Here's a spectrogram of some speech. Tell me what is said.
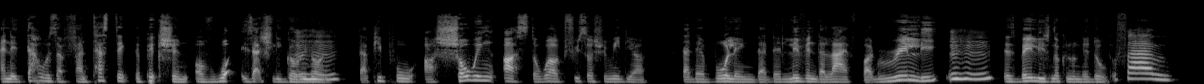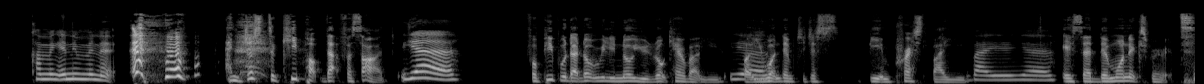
and it, that was a fantastic depiction of what is actually going Mm-hmm. on. That people are showing us the world through social media that they're balling, that they're living the life, but really, hmm there's Bailey's knocking on their door. Fam, coming any minute. and just to keep up that facade yeah. For people that don't really know you, don't care about you, but you want them to just be impressed by you. By you, yeah. It's a demonic spirit.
